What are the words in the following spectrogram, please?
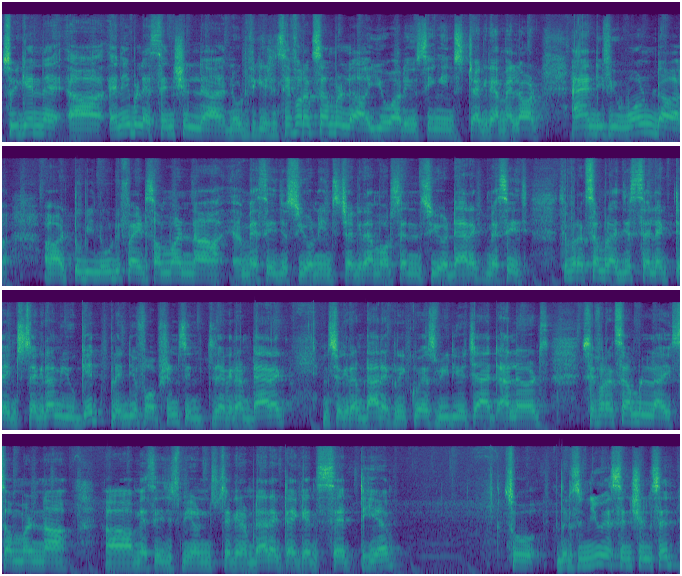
So you can uh, enable essential uh, notification say for example uh, you are using instagram a lot and if you want uh, uh, to be notified someone uh, messages you on instagram or sends you a direct message. Say for example i just select instagram you get plenty of options. Instagram direct instagram direct request video chat alerts. Say for example if someone messages me on instagram instagram direct i can set here. So there is a new essential set.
